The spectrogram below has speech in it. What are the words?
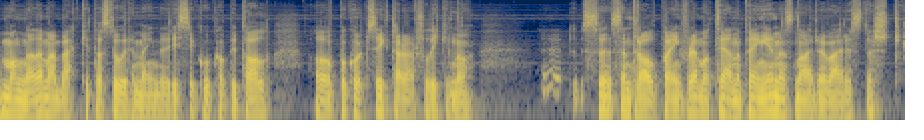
mange av dem er backet av store mengder risikokapital. Og på kort sikt er det i hvert fall ikke noe eh, sentralt poeng for dem å tjene penger, men snarere være størst.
